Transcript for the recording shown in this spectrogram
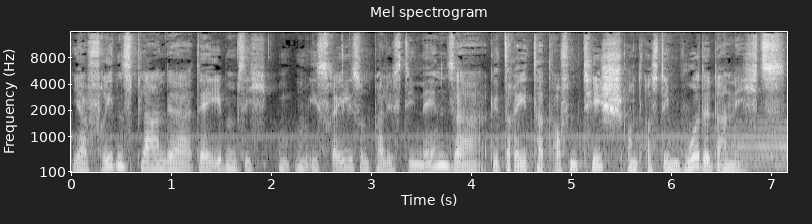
ja, Friedensplan, der, der eben sich um, um Israelis und Palästinenser gedreht hat, auf dem Tisch und aus dem wurde dann nichts.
